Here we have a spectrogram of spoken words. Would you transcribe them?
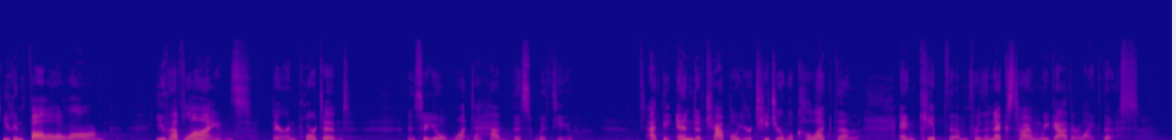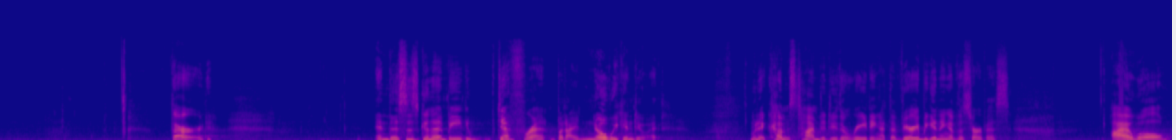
You can follow along. You have lines, they're important, and so you'll want to have this with you. At the end of chapel, your teacher will collect them and keep them for the next time we gather like this. Third, and this is going to be different, but I know we can do it. When it comes time to do the reading at the very beginning of the service, I will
